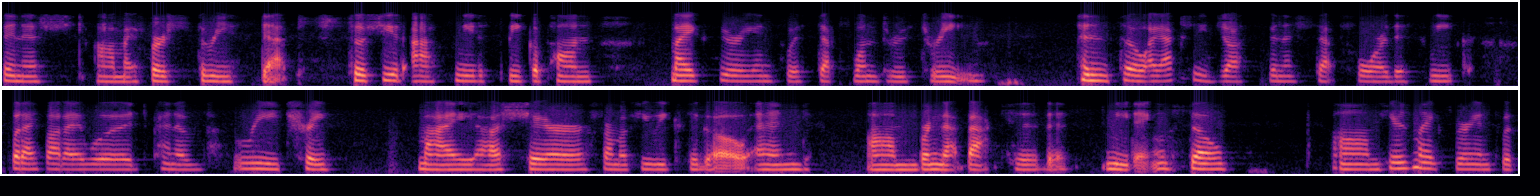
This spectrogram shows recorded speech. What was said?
finished um, my first three steps. So she had asked me to speak upon my experience with steps one through three. And so I actually just finished step four this week, but I thought I would kind of retrace my uh, share from a few weeks ago and um, bring that back to this meeting. So um, here's my experience with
